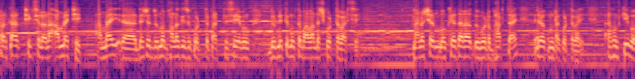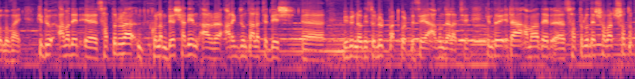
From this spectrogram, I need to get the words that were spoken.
সরকার ঠিক ছিল না, আমরাই ঠিক। আমরাই দেশের জন্য ভালো কিছু করতে পারতেছি এবং দুর্নীতিমুক্ত বাংলাদেশ করতে পারছি। মানুষের মুখে তারা দুপুরটা ভাট চায়, এরকমটা করতে পারি। এখন কি বলব ভাই? কিন্তু আমাদের ছাত্ররা করলাম দেশ স্বাধীন, আর আরেকজন চালাচ্ছে দেশ বিভিন্ন কিছু লুটপাট করতেছে, আগুন জ্বালাচ্ছে। কিন্তু এটা আমাদের ছাত্রদের সবার সতর্ক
